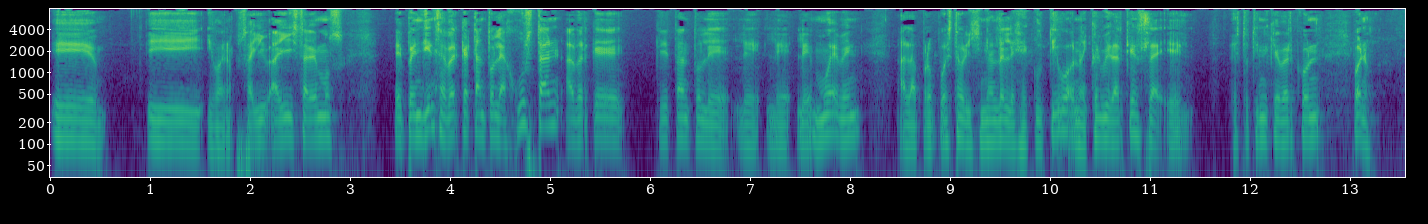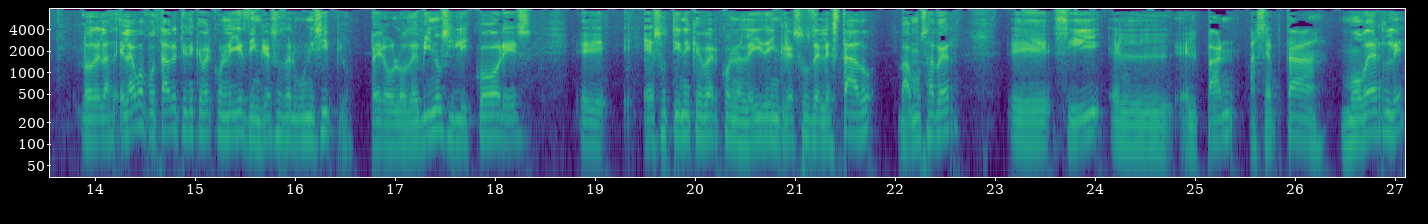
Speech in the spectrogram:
Eh, y, y, bueno, pues ahí, ahí estaremos eh, pendientes a ver qué tanto le ajustan, a ver qué, qué tanto le, le, mueven a la propuesta original del Ejecutivo. No hay que olvidar que es esto tiene que ver con, bueno, lo del agua potable tiene que ver con leyes de ingresos del municipio, pero lo de vinos y licores, eh, eso tiene que ver con la ley de ingresos del Estado. Vamos a ver eh, si el, el, PAN acepta moverle.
